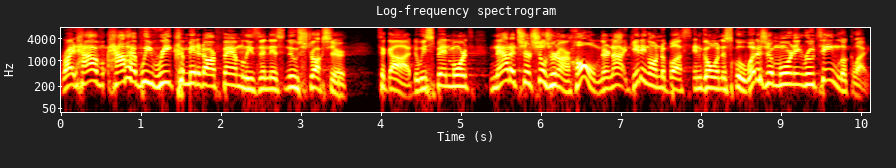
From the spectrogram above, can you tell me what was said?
Right? How, how have we recommitted our families in this new structure to God? Do we spend more? Now that your children are home, they're not getting on the bus and going to school. What does your morning routine look like?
